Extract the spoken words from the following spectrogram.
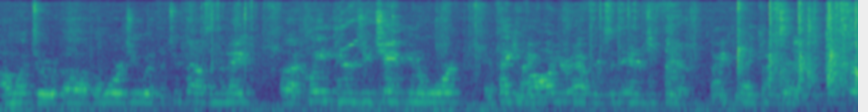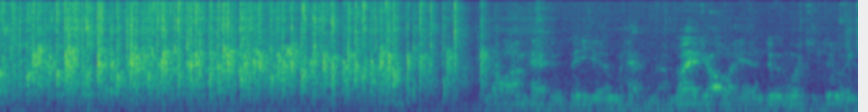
I want to uh, award you with the 2008 uh, Clean Energy Champion Award, and thank you for all your efforts in the energy field. Thank you. Thank you, Thank sir. you. Yes, sir. You know, I'm happy to be here. I'm happy, I'm glad y'all are here and doing what you're doing.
